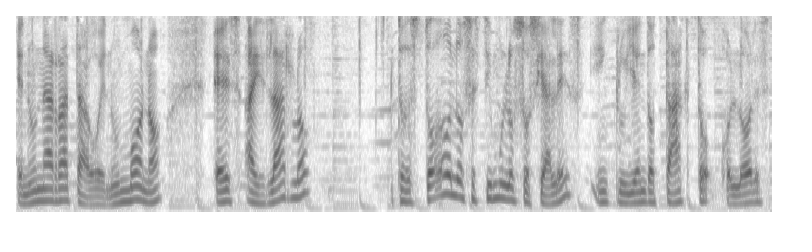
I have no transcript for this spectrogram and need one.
en una rata o en un mono es aislarlo. Entonces, todos los estímulos sociales, incluyendo tacto, olores,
